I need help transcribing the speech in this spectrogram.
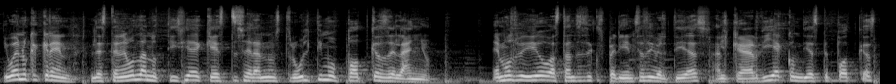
Y bueno, ¿qué creen? Les tenemos la noticia de que este será nuestro último podcast del año. Hemos vivido bastantes experiencias divertidas al crear día con día este podcast.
